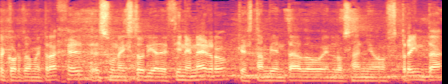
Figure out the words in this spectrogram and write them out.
El cortometraje es una historia de cine negro que está ambientado en los años 30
